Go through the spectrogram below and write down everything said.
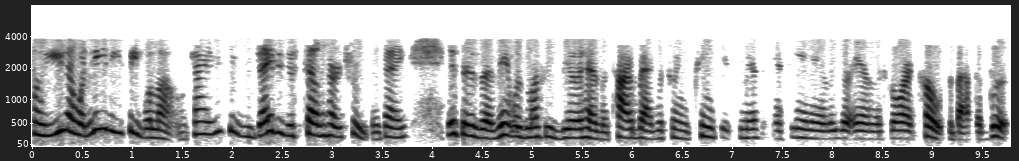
So you know what? Leave these people alone, okay? These people, Jada just telling her truth, okay? This is the event was mostly billed has a talkback between Pinkett Smith and CNN legal analyst Laura Coates about the book.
